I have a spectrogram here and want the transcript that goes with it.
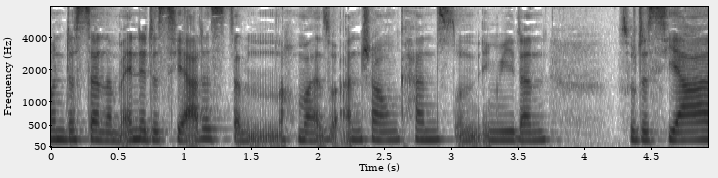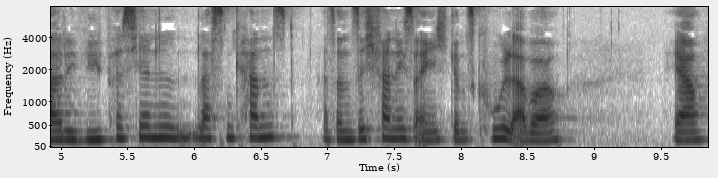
und das dann am Ende des Jahres dann nochmal so anschauen kannst und irgendwie dann so das Jahr Revue passieren lassen kannst. Also an sich fand ich es eigentlich ganz cool, aber ja,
